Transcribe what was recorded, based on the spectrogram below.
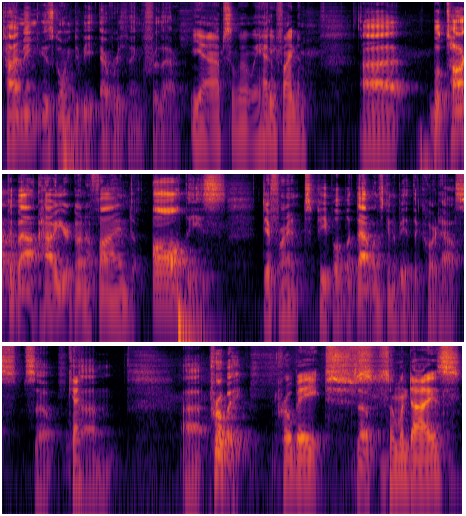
timing is going to be everything for them. yeah. Absolutely. How do you find them? Uh, we'll talk about how you're going to find all these different people, but that one's going to be at the courthouse. So, Okay. um, uh, probate. Probate. So So- someone dies,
